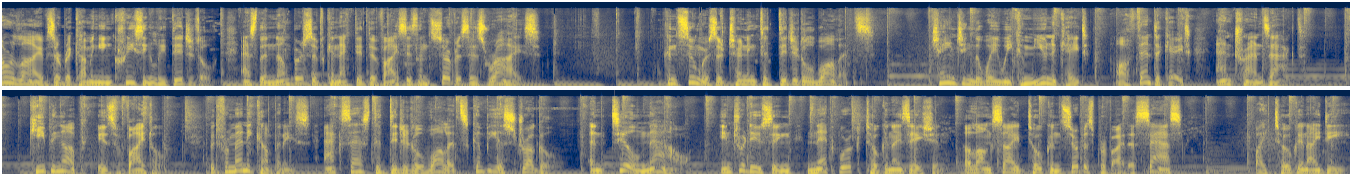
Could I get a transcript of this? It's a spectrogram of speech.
Our lives are becoming increasingly digital as the numbers of connected devices and services rise. Consumers are turning to digital wallets, changing the way we communicate, authenticate, and transact. Keeping up is vital, but for many companies, access to digital wallets can be a struggle. Until now, introducing network tokenization alongside token service provider SaaS by Token ID.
